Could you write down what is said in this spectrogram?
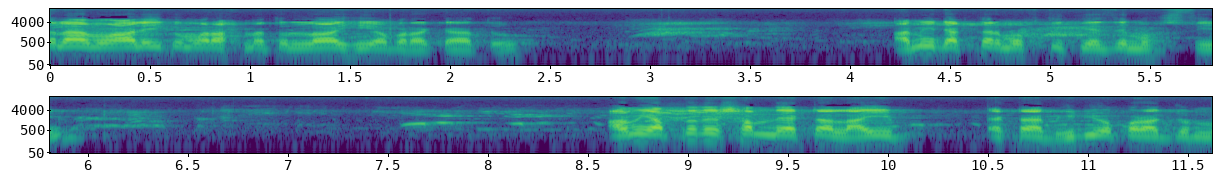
আসসালামু আলাইকুম রহমতুল্লাহি আবরাকাত আমি ডাক্তার মুফতি কেজে মুহসিন। আমি আপনাদের সামনে একটা লাইভ, একটা ভিডিও করার জন্য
